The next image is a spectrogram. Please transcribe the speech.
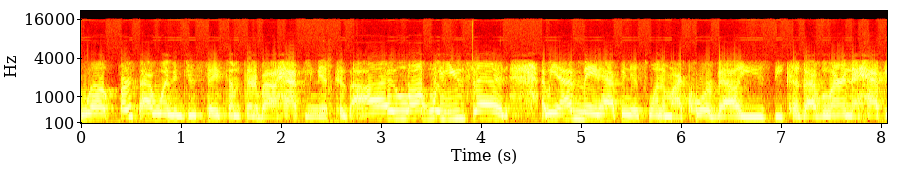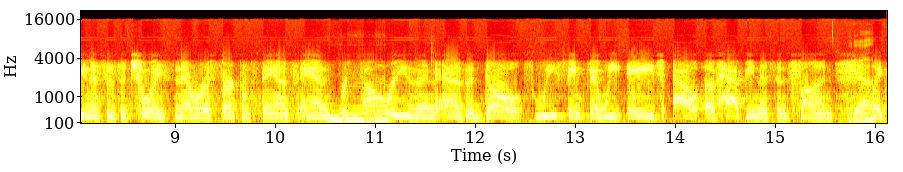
Well, first I want to just say something about happiness because I love what you said. I mean, I've made happiness one of my core values because I've learned that happiness is a choice, never a circumstance. And for Mm-hmm. some reason, as adults, we think that we age out of happiness and fun. Yeah. Like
